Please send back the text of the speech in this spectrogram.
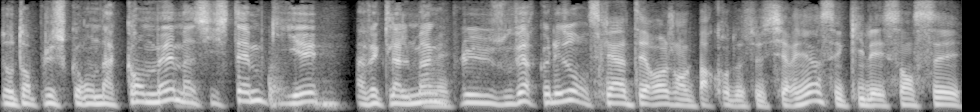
D'autant plus qu'on a quand même un système qui est, avec l'Allemagne, plus ouvert que les autres. Ce qui interroge dans le parcours de ce Syrien, c'est qu'il est censé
